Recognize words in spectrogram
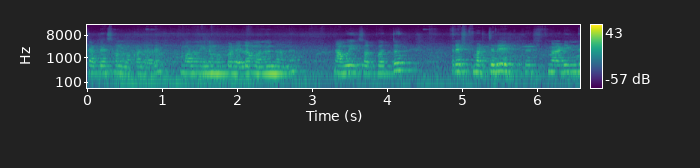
ಚಾಪೆ ಹಾಸ್ಕೊಂಡು ಮಕ್ಕೊಂಡಾರೆ. ಮನು ಇನ್ನೂ ಮಕ್ಕೊಂಡೆಲ್ಲ ಮನು ನಾನು. ನಾವು ಈಗ ಸ್ವಲ್ಪ ಹೊತ್ತು ರೆಸ್ಟ್ ಮಾಡ್ತೀರಿ? ರೆಸ್ಟ್ ಮಾಡಿಂದ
